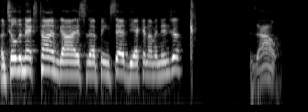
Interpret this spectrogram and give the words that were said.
Until the next time, guys. So that being said, the Economic Ninja is out.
